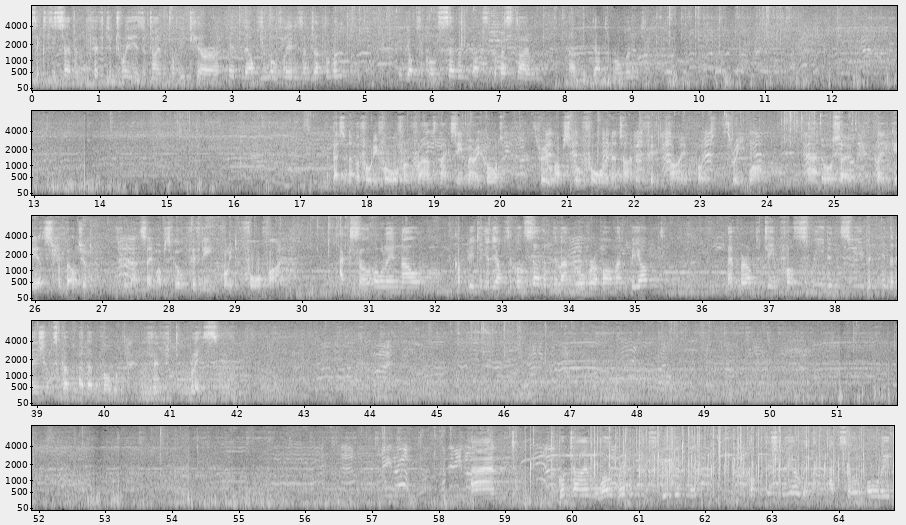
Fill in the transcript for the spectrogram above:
67.53 is the time to beat here in the obstacles, ladies and gentlemen. In the obstacle 7, that's the best time at that moment. Competitor number 44 from France, Maxime Mericourt, through obstacle 4 in a time of 55.31. And also Glenn Geerts from Belgium, through that same obstacle, 50.45. Axel Olin now competing in the obstacle 7, the Land Rover above and beyond. Member of the team for Sweden, Sweden in the Nations Cup at that moment, fifth place. And good time, well driven, Sweden in the competition here with Axel Olin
